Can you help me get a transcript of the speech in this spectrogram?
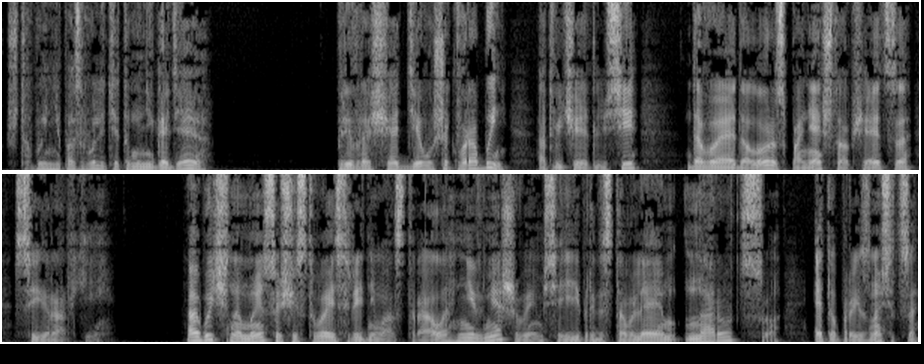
Чтобы не позволить этому негодяю превращать девушек в рабынь, отвечает Люси, давая Долорес понять, что общается с иерархией. Обычно мы, существа из среднего астрала, не вмешиваемся и предоставляем народцу, это произносится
